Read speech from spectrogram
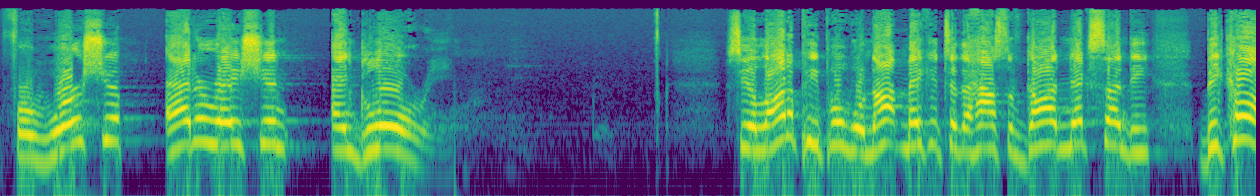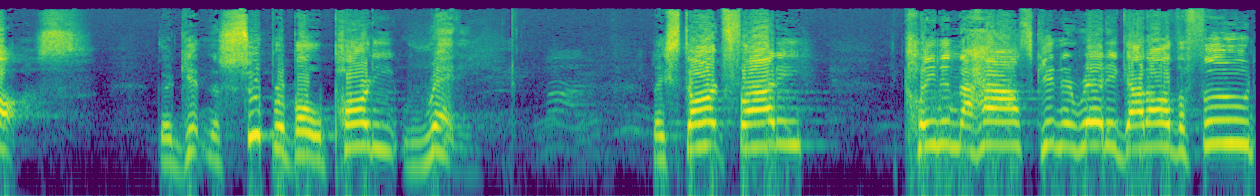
For worship, adoration, and glory. See, a lot of people will not make it to the house of God next Sunday because they're getting the Super Bowl party ready. They start Friday, cleaning the house, getting it ready, got all the food.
